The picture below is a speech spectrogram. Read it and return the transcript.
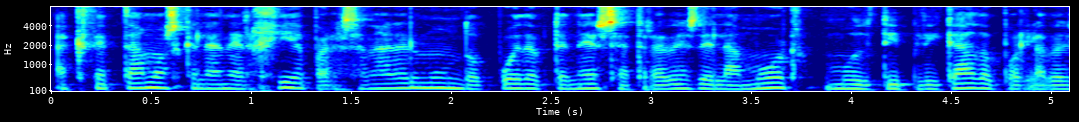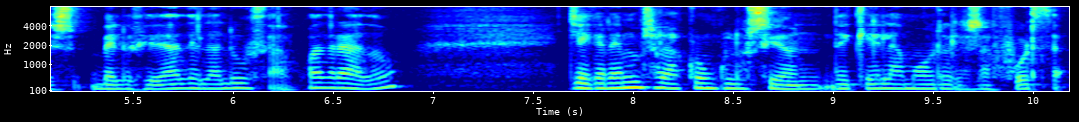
aceptamos que la energía para sanar el mundo puede obtenerse a través del amor multiplicado por la velocidad de la luz al cuadrado, llegaremos a la conclusión de que el amor es la fuerza,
